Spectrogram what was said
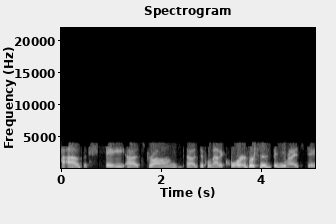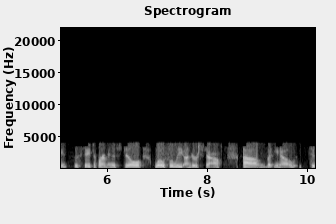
have a uh, strong uh, diplomatic corps versus the united states. The state department is still woefully understaffed. Um, but you know, to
